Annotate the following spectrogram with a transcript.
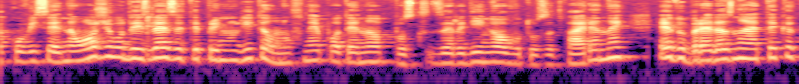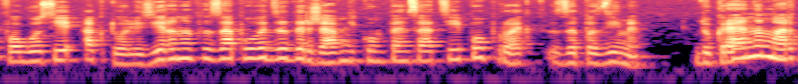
Ако ви се е наложило да излезете принудително в неплатен отпуск заради новото затваряне, е добре да знаете какво гласи актуализираната заповед за държавни компенсации по проект Запазиме. До края на март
